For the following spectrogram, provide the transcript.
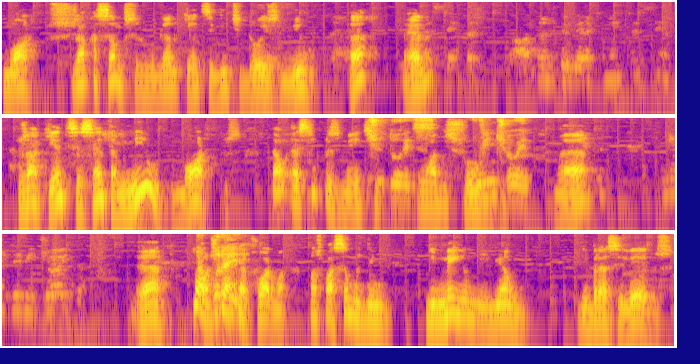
mortos. Já passamos, se não me engano, 522 mil. Hã? É, né? Já 560 mil mortos. Então, é simplesmente 22, um absurdo. 28. Né? 528? É. Bom, de qualquer aí. forma, nós passamos de, de meio milhão de brasileiros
